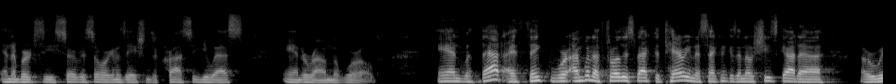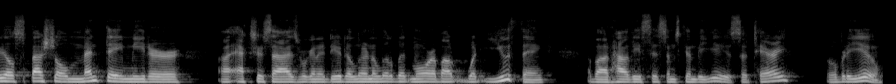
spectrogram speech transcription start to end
and emergency service organizations across the US and around the world. And with that, I think we're, I'm going to throw this back to Terry in a second because I know she's got a, a real special Mentimeter uh, exercise we're going to do to learn a little bit more about what you think about how these systems can be used. So Terry, over to you.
